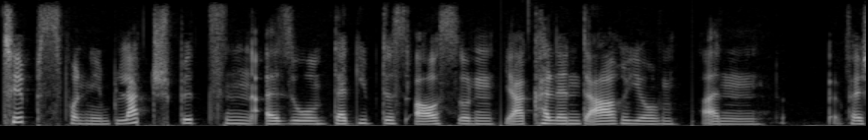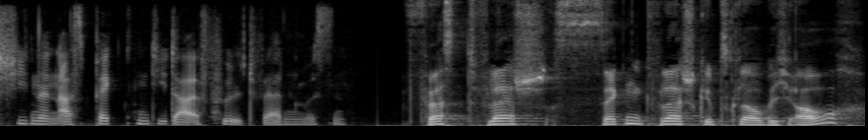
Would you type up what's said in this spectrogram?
Tipps von den Blattspitzen. Also da gibt es auch so ein ja, Kalendarium an verschiedenen Aspekten, die da erfüllt werden müssen. First Flash, Second Flash gibt es, glaube ich, auch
